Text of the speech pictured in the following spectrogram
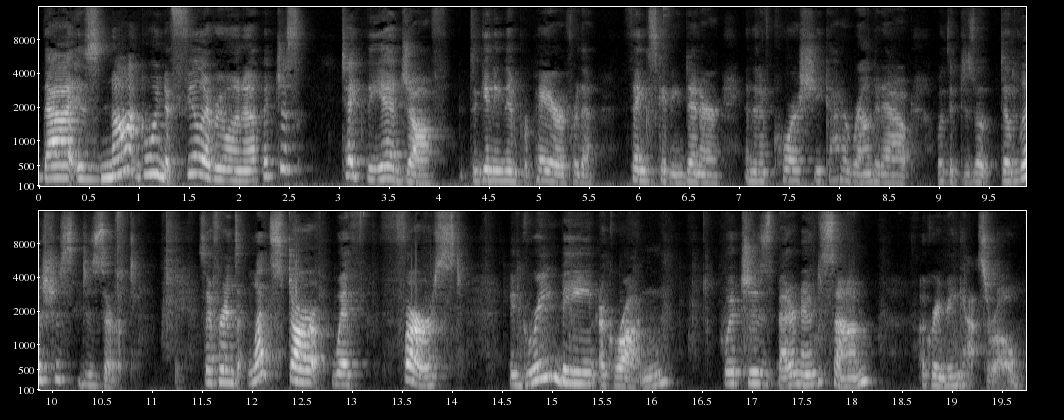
that is not going to fill everyone up, but just take the edge off to getting them prepared for the Thanksgiving dinner. And then of course you got to round it out with a de delicious dessert. So friends, let's start with first the green bean au gratin, which is better known to some, a green bean casserole.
